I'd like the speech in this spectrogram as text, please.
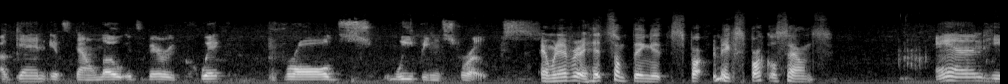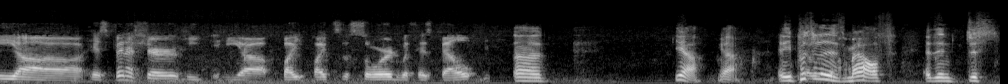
Again, it's down low. It's very quick, broad, sweeping strokes. And whenever it hits something, it, spar- it makes sparkle sounds. And he, uh, his finisher, he he uh, bite, bites the sword with his belt. Uh, yeah, yeah. And he puts So it in his mouth, and then just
